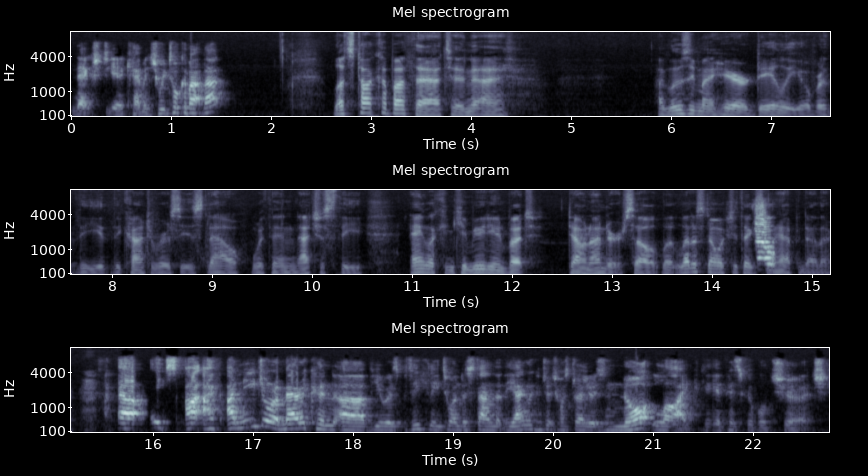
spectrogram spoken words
next year. Kevin, should we talk about that? Let's talk about that. And uh, I'm losing my hair daily over the, the controversies now within not just the Anglican Communion, but down under. So let, let us know what you think is going to happen down there. Uh, it's I, I, need your American uh, viewers particularly to understand that the Anglican Church of Australia is not like the Episcopal Church.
